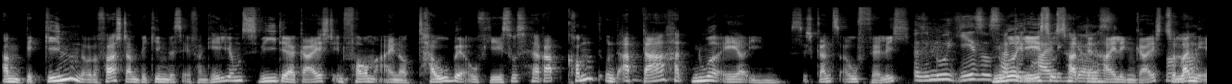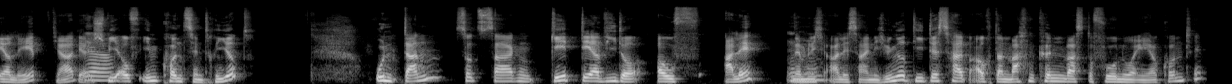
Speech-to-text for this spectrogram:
am Beginn oder fast am Beginn des Evangeliums, wie der Geist in Form einer Taube auf Jesus herabkommt. Und ab da hat nur er ihn. Das ist ganz auffällig. Also nur Jesus nur hat den Jesus Heiligen hat Geist. den Heiligen Geist, solange Aha. er lebt. Ja, der ja. ist wie auf ihm konzentriert. Und dann sozusagen geht der wieder auf alle, mhm. nämlich alle seine Jünger, die deshalb auch dann machen können, was davor nur er konnte.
